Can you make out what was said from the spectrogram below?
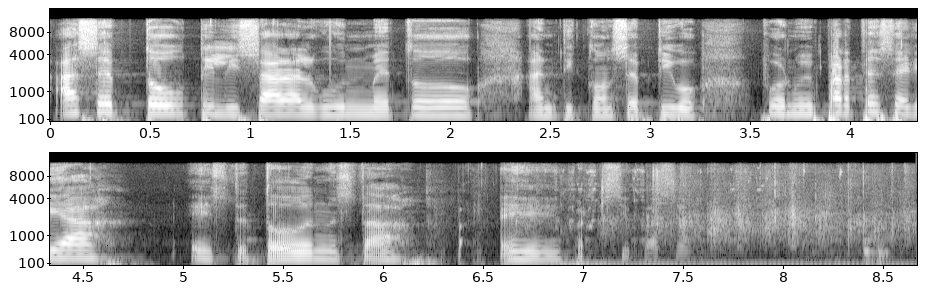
aceptó utilizar algún método anticonceptivo. Por mi parte sería este todo en esta eh, participación. you.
